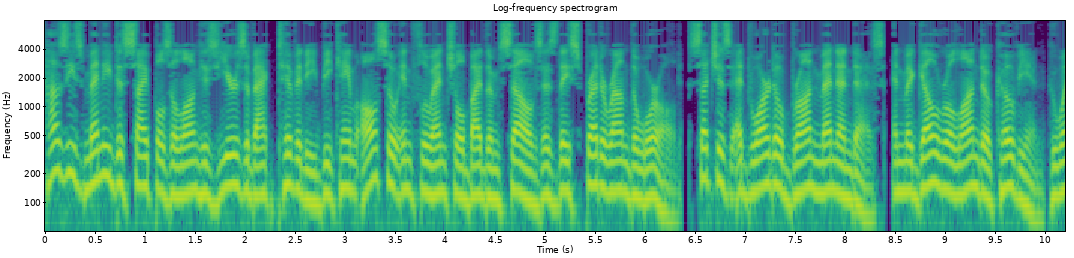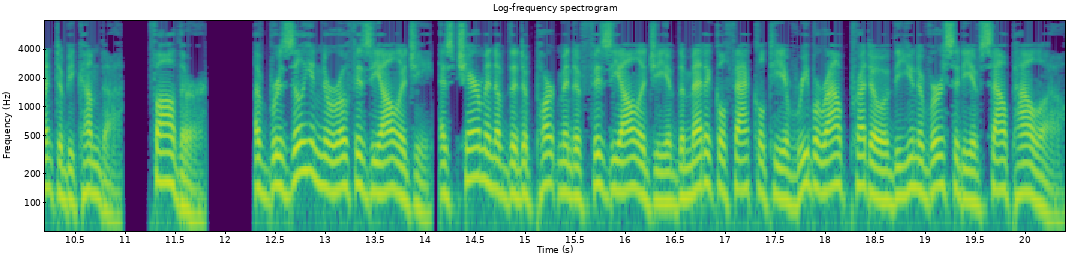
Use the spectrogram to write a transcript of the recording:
Houssay's many disciples along his years of activity became also influential by themselves as they spread around the world, such as Eduardo Braun Menendez, and Miguel Rolando Covian who went to become the father of Brazilian neurophysiology, as chairman of the Department of Physiology of the Medical Faculty of Ribeirão Preto of the University of São Paulo.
